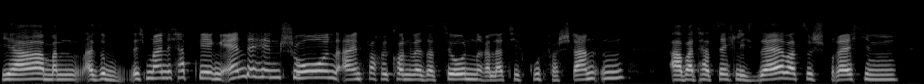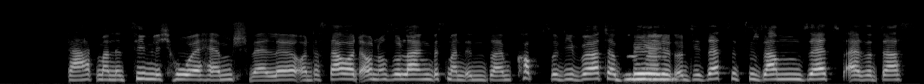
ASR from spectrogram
Ja, man, also ich meine, ich habe gegen Ende hin schon einfache Konversationen relativ gut verstanden. Aber tatsächlich selber zu sprechen, da hat man eine ziemlich hohe Hemmschwelle und das dauert auch noch so lange, bis man in seinem Kopf so die Wörter mhm. bildet und die Sätze zusammensetzt. Also das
